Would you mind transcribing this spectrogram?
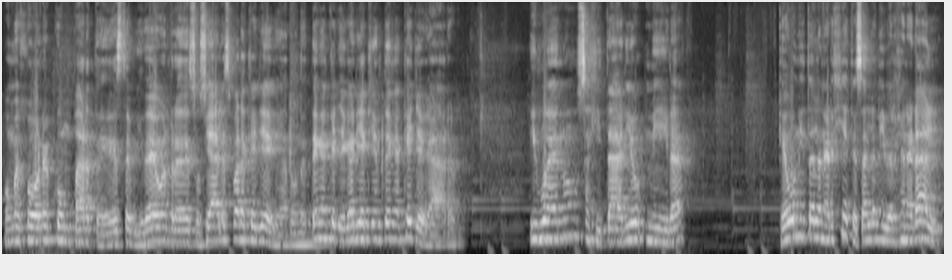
o mejor comparte este video en redes sociales para que llegue a donde tenga que llegar y a quien tenga que llegar. Y bueno, Sagitario, mira, qué bonita la energía que sale a nivel general.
